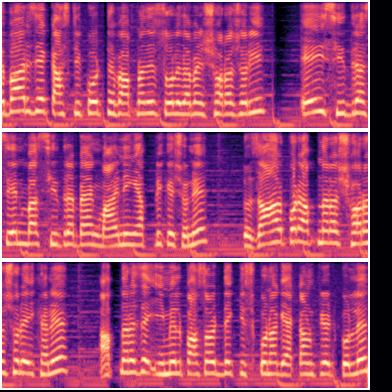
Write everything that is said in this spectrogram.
এবার যে কাজটি করতে হবে, আপনাদের চলে যাবেন সরাসরি এই সিদ্রা সেন বা সিদ্রা ব্যাংক মাইনিং অ্যাপ্লিকেশনে তো যাওয়ার পরে আপনারা সরাসরি এখানে আপনারা যে ইমেল পাসওয়ার্ড দিয়ে কিছুক্ষণ আগে অ্যাকাউন্ট ক্রিয়েট করলেন,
